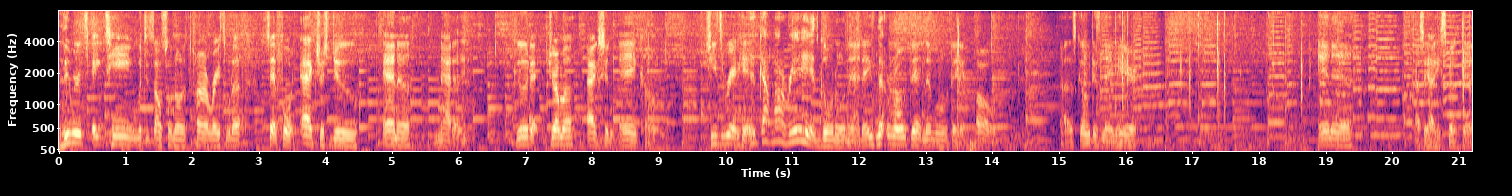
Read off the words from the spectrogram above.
Lyrics 18, which is also known as Prime Race with a set for an actress dude Anna Natalie. Good at drama, action, and comedy. She's a redhead. Got a lot of redheads going on nowadays. Nothing wrong with that. Nothing wrong with that. Oh. Let's go with this name here. Anna. I see how he spelled that.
